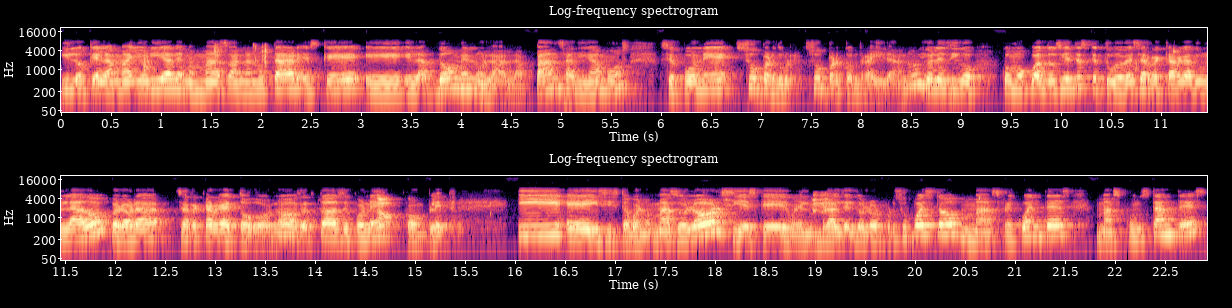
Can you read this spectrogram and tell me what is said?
y lo que la mayoría de mamás van a notar es que eh, el abdomen o la, panza, digamos, se pone súper dura, súper contraída, ¿no? Yo les digo, como cuando sientes que tu bebé se recarga de un lado, pero ahora se recarga de todo, ¿no? O sea, toda se pone completa. Y, eh, insisto, bueno, más dolor, si es que el umbral del dolor, por supuesto, más frecuentes, más constantes.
